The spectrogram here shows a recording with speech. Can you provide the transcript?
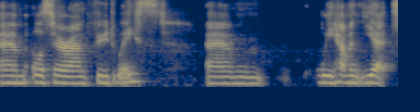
um, also around food waste. Um, we haven't yet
